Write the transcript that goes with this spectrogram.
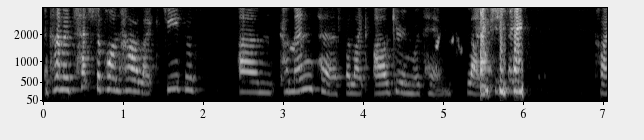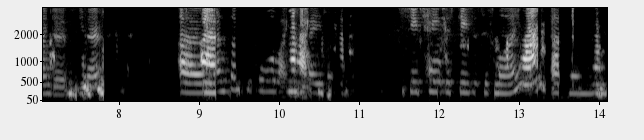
and kind of touched upon how like Jesus um, commends her for like arguing with him, like she kind of, you know. Um, and some people will like say she changes Jesus's mind. Um,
